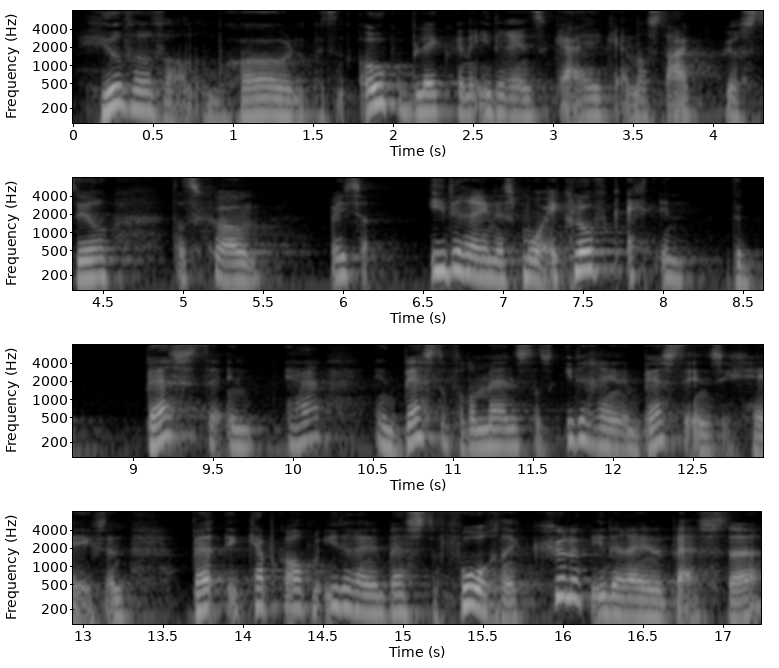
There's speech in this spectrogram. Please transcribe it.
heel veel van. Om gewoon met een open blik weer naar iedereen te kijken. En dan sta ik weer stil. Dat gewoon, weet je, iedereen is mooi. Ik geloof ook echt in beste in, hè, in het beste van de mens, dat iedereen het beste in zich heeft. En ik heb ook altijd met iedereen het beste voor. En ik gun ook iedereen het beste.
